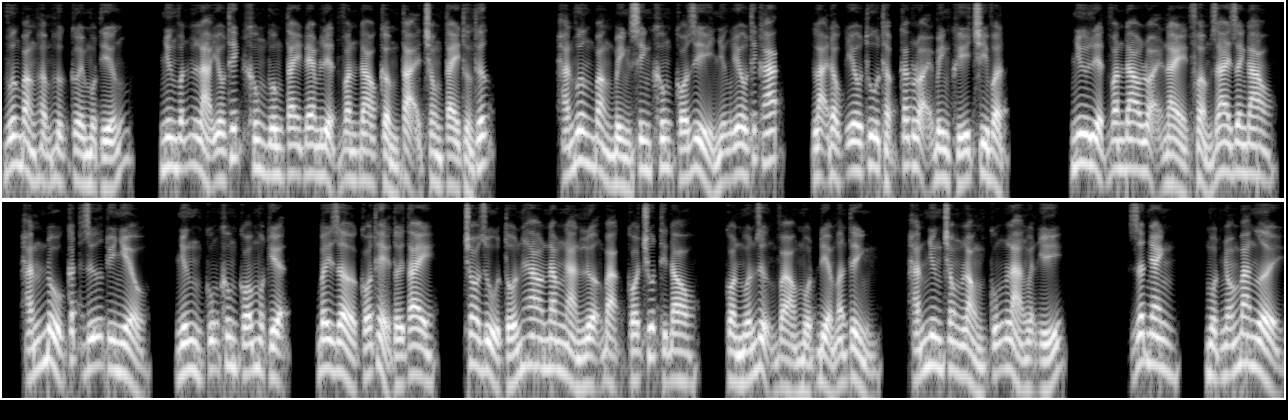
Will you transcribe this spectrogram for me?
Vương bằng hậm hực cười một tiếng, nhưng vẫn là yêu thích không buông tay đem liệt văn đao cầm tại trong tay thưởng thức. Hán vương bằng bình sinh không có gì những yêu thích khác, lại độc yêu thu thập các loại binh khí chi vật. Như liệt văn đao loại này phẩm giai danh đao, hắn đồ cất giữ tuy nhiều, nhưng cũng không có một kiện, bây giờ có thể tới tay, cho dù tốn hao 5.000 lượng bạc có chút thì đau, còn muốn dựng vào một điểm ân tình, hắn nhưng trong lòng cũng là nguyện ý. Rất nhanh, một nhóm ba người,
